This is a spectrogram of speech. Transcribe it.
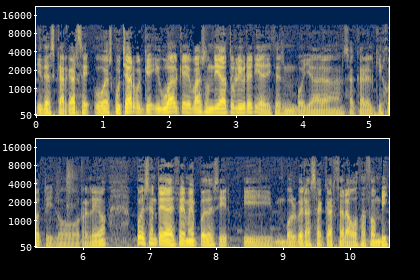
y descargarse o escuchar, porque igual que vas un día a tu librería y dices voy a sacar el Quijote y lo releo, pues en TAFM puedes ir y volver a sacar Zaragoza Zombie,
